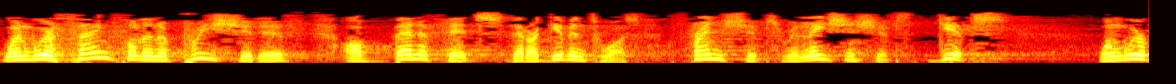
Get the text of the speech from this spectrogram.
When we're thankful and appreciative of benefits that are given to us, friendships, relationships, gifts, when we're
